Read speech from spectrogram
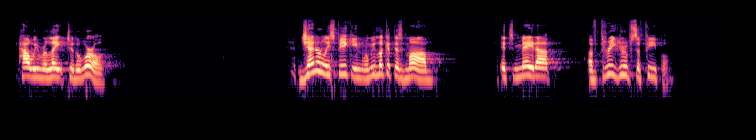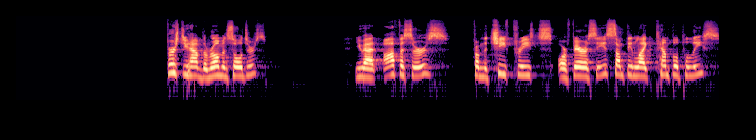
how we relate to the world. Generally speaking, when we look at this mob, it's made up of three groups of people. First, you have the Roman soldiers, you had officers from the chief priests or Pharisees, something like temple police.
